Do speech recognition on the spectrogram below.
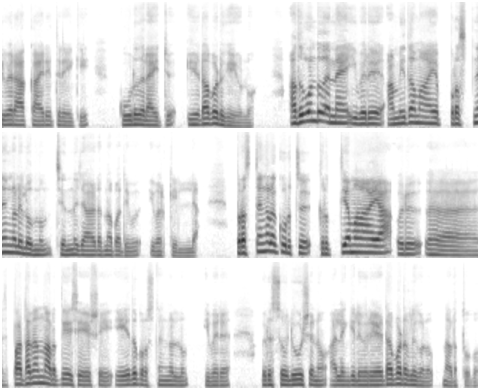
ഇവർ ആ കാര്യത്തിലേക്ക് കൂടുതലായിട്ട് ഇടപെടുകയുള്ളൂ. അതുകൊണ്ട് തന്നെ ഇവർ അമിതമായ പ്രശ്നങ്ങളിലൊന്നും ചെന്ന് ചാടുന്ന പതിവ് ഇവർക്കില്ല. പ്രശ്നങ്ങളെക്കുറിച്ച് കൃത്യമായ ഒരു പഠനം നടത്തിയ ശേഷമേ ഏത് പ്രശ്നങ്ങളിലും ഇവർ ഒരു സൊല്യൂഷനോ അല്ലെങ്കിൽ ഒരു ഇടപെടലുകളോ നടത്തുന്നു.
